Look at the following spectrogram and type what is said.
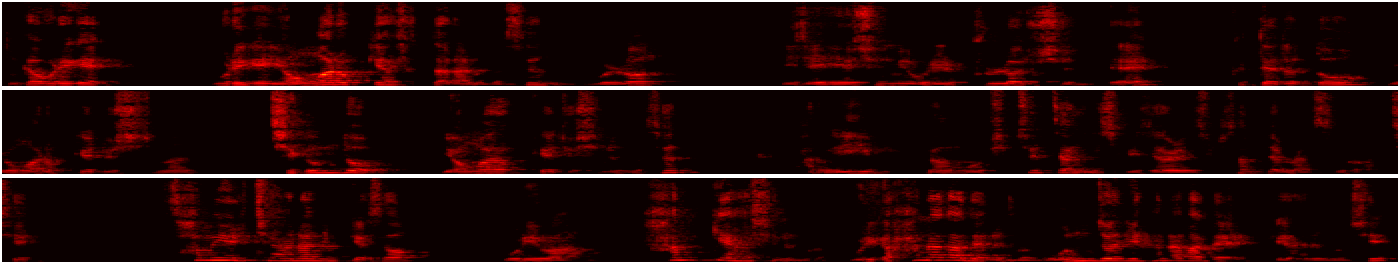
그러니까 우리에게 우리에게 영화롭게 하셨다라는 것은 물론 이제 예수님이 우리를 불러 주실 때 그때도 또 영화롭게 해주시지만 지금도 영화롭게 해주시는 것은 바로 이 요한복음 17장 22절 23절 말씀과 같이 삼위일체 하나님께서 우리와 함께 하시는 것, 우리가 하나가 되는 것, 온전히 하나가 되게 하는 것이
